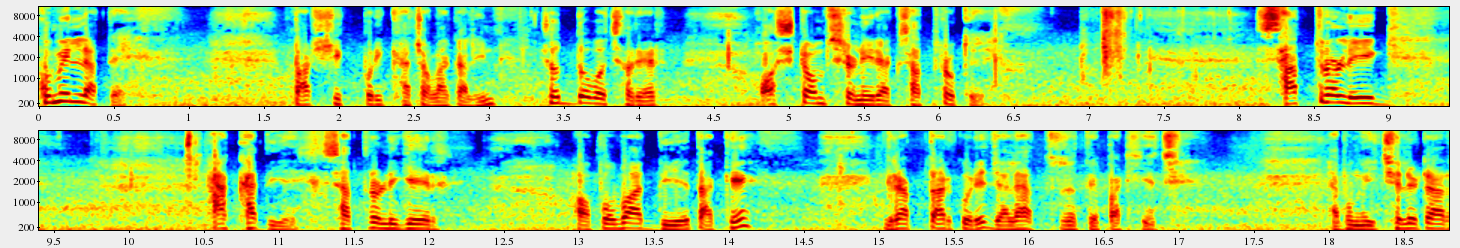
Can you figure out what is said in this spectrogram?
কুমিল্লাতে বার্ষিক পরীক্ষা চলাকালীন চোদ্দ বছরের অষ্টম শ্রেণির এক ছাত্রকে ছাত্রলীগ আখ্যা দিয়ে, ছাত্রলীগের অপবাদ দিয়ে তাকে গ্রেপ্তার করে জেলা পাঠিয়েছে। এবং এই ছেলেটার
